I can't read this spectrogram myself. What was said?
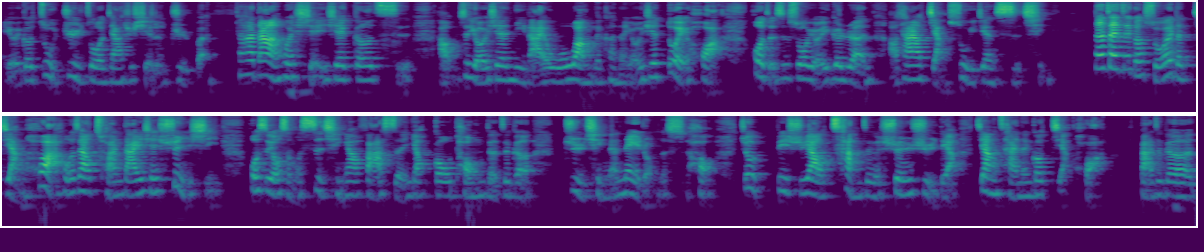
有一个剧剧作家去写的剧本，那他当然会写一些歌词，好是有一些你来我往的，可能有一些对话，或者是说有一个人啊，他要讲述一件事情。那在这个所谓的讲话，或者要传达一些讯息，或是有什么事情要发生、要沟通的这个剧情的内容的时候，就必须要唱这个宣叙调，这样才能够讲话，把这个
